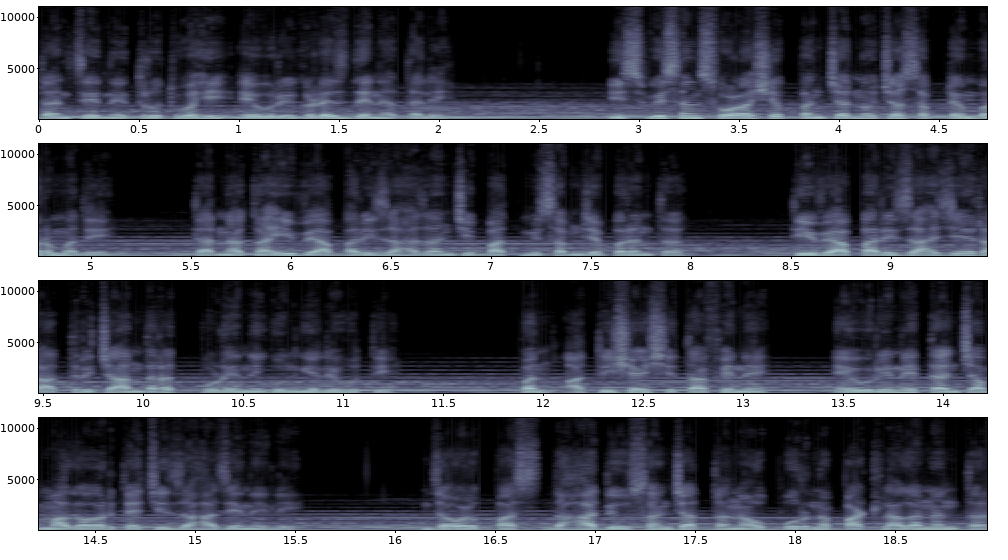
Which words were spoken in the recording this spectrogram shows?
त्यांचे नेतृत्वही एव्हरीकडेच देण्यात आले. इसवी सन सोळाशे पंच्याण्णवच्या सप्टेंबरमध्ये त्यांना काही व्यापारी जहाजांची बातमी समजेपर्यंत ती व्यापारी जहाजे रात्रीच्या अंधारात पुढे निघून गेली होती. पण अतिशय शिताफीने एवरीने त्यांच्या मागावर त्याची जहाजे नेली. जवळपास दहा दिवसांच्या तणावपूर्ण पाठलागानंतर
